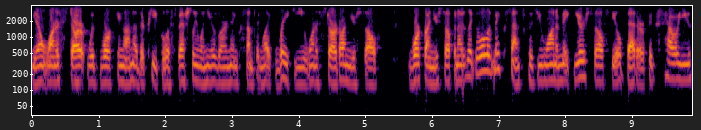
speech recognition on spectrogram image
You don't want to start with working on other people, especially when you're learning something like Reiki. You want to start on yourself, work on yourself. And I was like, well, it makes sense because you want to make yourself feel better. Because how are you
